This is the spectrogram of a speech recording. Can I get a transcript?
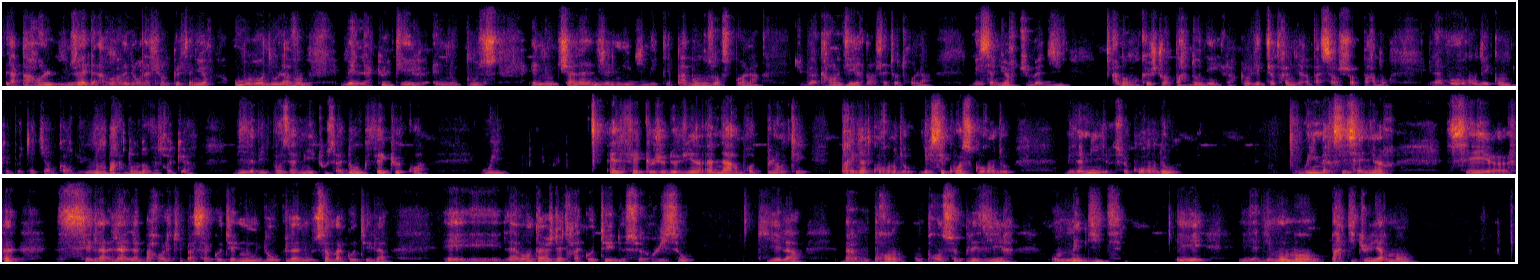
La parole nous aide à avoir une relation avec le Seigneur au moment où nous l'avons, mais elle la cultive, elle nous pousse, elle nous challenge, elle nous dit, mais t'es pas bon dans ce point-là, tu dois grandir dans cet autre-là. Mais Seigneur, tu m'as dit, ah que je dois pardonner, alors que vous étiez en train de dire un passage sur le pardon. Et là, vous vous rendez compte que peut-être il y a encore du non-pardon dans votre cœur, vis-à-vis de vos amis et tout ça. Donc, fait que quoi? Oui, elle fait que je deviens un arbre planté près d'un courant d'eau. Mais c'est quoi ce courant d'eau? Mes amis, ce courant d'eau, oui, merci Seigneur. C'est la, parole qui passe à côté de nous. Donc là, nous sommes à côté là. Et l'avantage d'être à côté de ce ruisseau qui est là, ben, on prend, on prend ce plaisir, on médite. Et il y a des moments particulièrement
